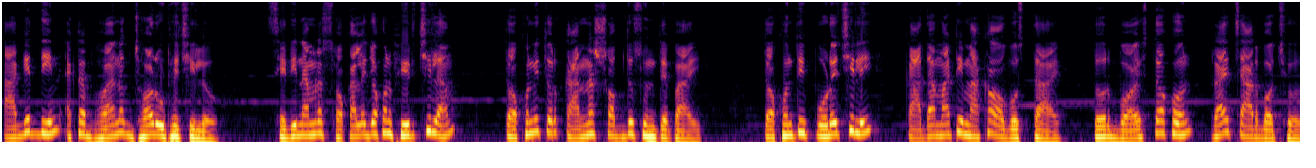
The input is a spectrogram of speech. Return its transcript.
আগের দিন একটা ভয়ানক ঝড় উঠেছিল। সেদিন আমরা সকালে যখন ফিরছিলাম, তখনই তোর কান্নার শব্দ শুনতে পাই। তখন তুই পড়েছিলি কাদা মাটি মাখা অবস্থায়। তোর বয়স তখন প্রায় চার বছর।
